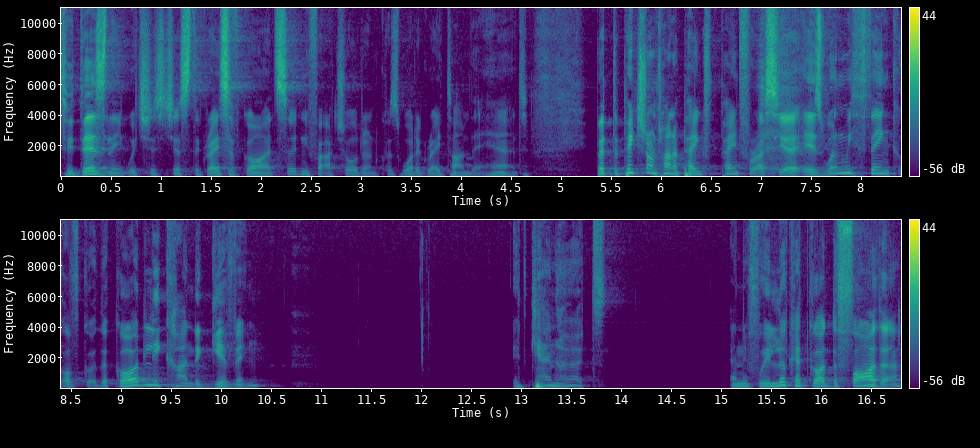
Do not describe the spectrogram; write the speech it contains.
to Disney, which is just the grace of God, certainly for our children, because what a great time they had. But the picture I'm trying to paint, paint for us here is when we think of the godly kind of giving, it can hurt. And if we look at God the Father,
